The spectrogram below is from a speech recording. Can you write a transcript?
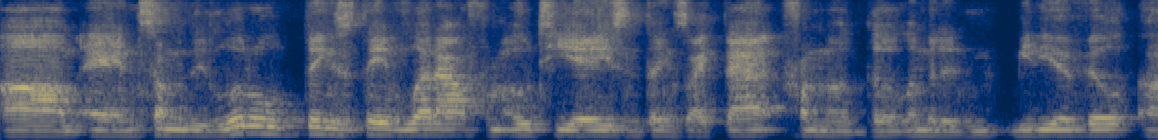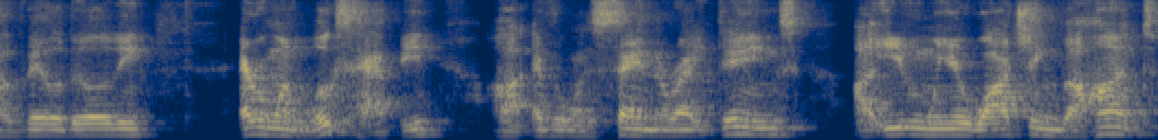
um, and some of the little things that they've let out from OTAs and things like that from the, the limited media avail- availability, everyone looks happy. Uh, everyone's saying the right things. Uh, even when you're watching the hunt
